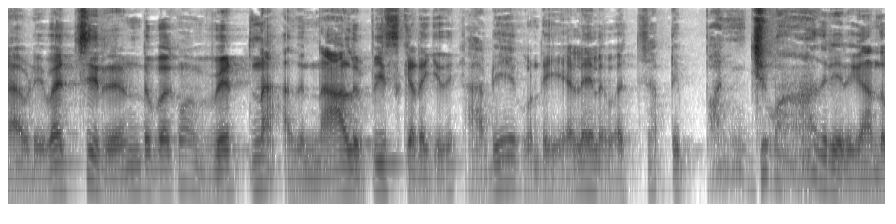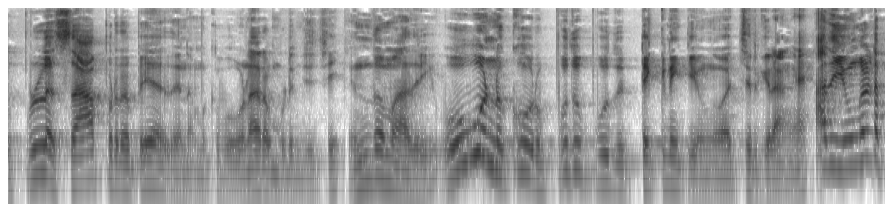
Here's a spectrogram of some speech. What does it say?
அப்படி வச்சு ரெண்டு பக்கம் வெட்டினா அது நாலு பீஸ் கிடைக்குது. அப்படியே கொண்டு இலையில வச்சு அப்படியே பஞ்சு மாதிரி இருக்கு. அந்த புல்லை சாப்பிட்றப்பே அது நமக்கு உணர முடிஞ்சிச்சு. இந்த மாதிரி ஒவ்வொன்றுக்கும் ஒரு புது புது டெக்னிக் இவங்க வச்சிருக்கிறாங்க. அது இவங்கள்ட்ட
